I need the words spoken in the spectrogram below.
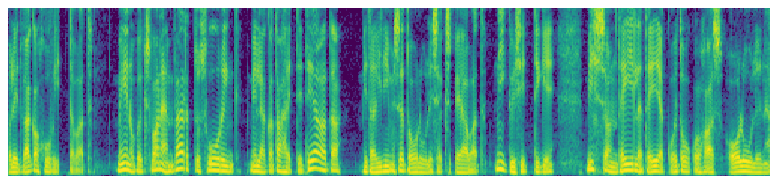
olid väga huvitavad. meenub üks vanem väärtusuuring, millega taheti teada, mida inimesed oluliseks peavad. nii küsitigi, mis on teile teie kodukohas oluline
